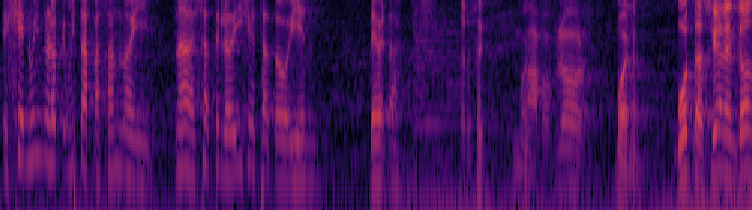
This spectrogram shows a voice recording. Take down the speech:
Es genuino lo que me está pasando y nada, ya te lo dije, está todo bien. De verdad. Perfecto. Bueno, Vamos, Flor. Bueno, votación entonces.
